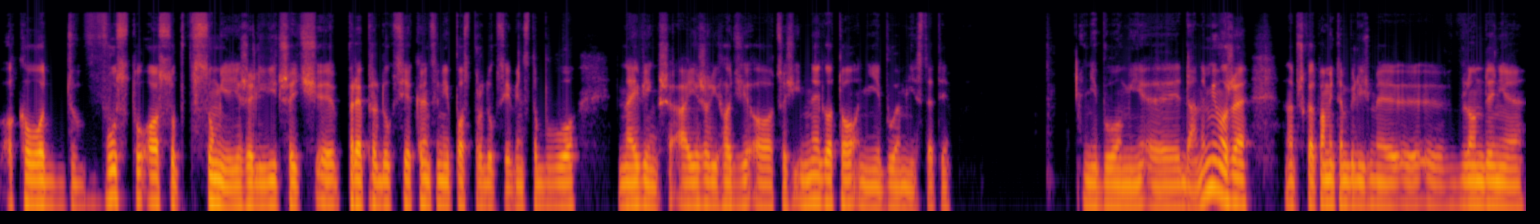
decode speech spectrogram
około 200 osób w sumie, jeżeli liczyć y, preprodukcję, kręcenie, postprodukcję, więc to było największe. A jeżeli chodzi o coś innego, to nie byłem niestety nie było mi y, dane. Mimo, że na przykład pamiętam, byliśmy y, w Londynie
